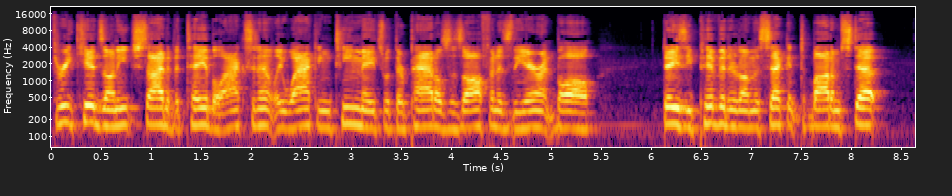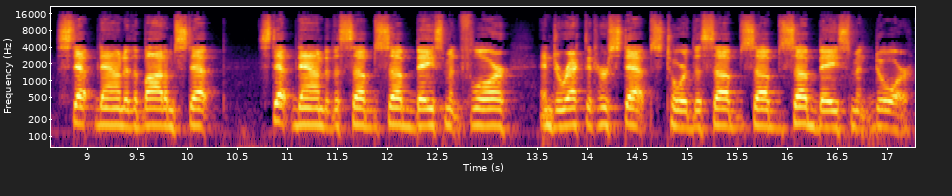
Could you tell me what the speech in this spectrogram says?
three kids on each side of the table, accidentally whacking teammates with their paddles as often as the errant ball. Daisy pivoted on the second to bottom step, stepped down to the bottom step, stepped down to the sub sub basement floor, and directed her steps toward the sub sub sub basement door.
